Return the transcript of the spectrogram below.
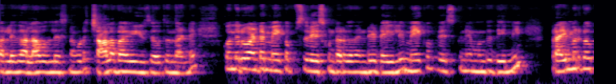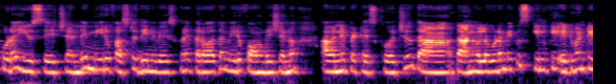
పర్లేదు అలా వదిలేసినా కూడా చాలా బాగా యూజ్ అవుతుందండి. కొందరు అంటే మేకప్స్ వేసుకుంటారు కదండి డైలీ మేకప్ వేసుకునే ముందు దీన్ని ప్రైమర్గా కూడా యూస్ చేయొచ్చండి. మీరు ఫస్ట్ దీన్ని వేసుకునే తర్వాత మీరు ఫౌండేషన్ అవన్నీ పెట్టేసుకోవచ్చు. దా దానివల్ల కూడా మీకు స్కిన్కి ఎటువంటి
